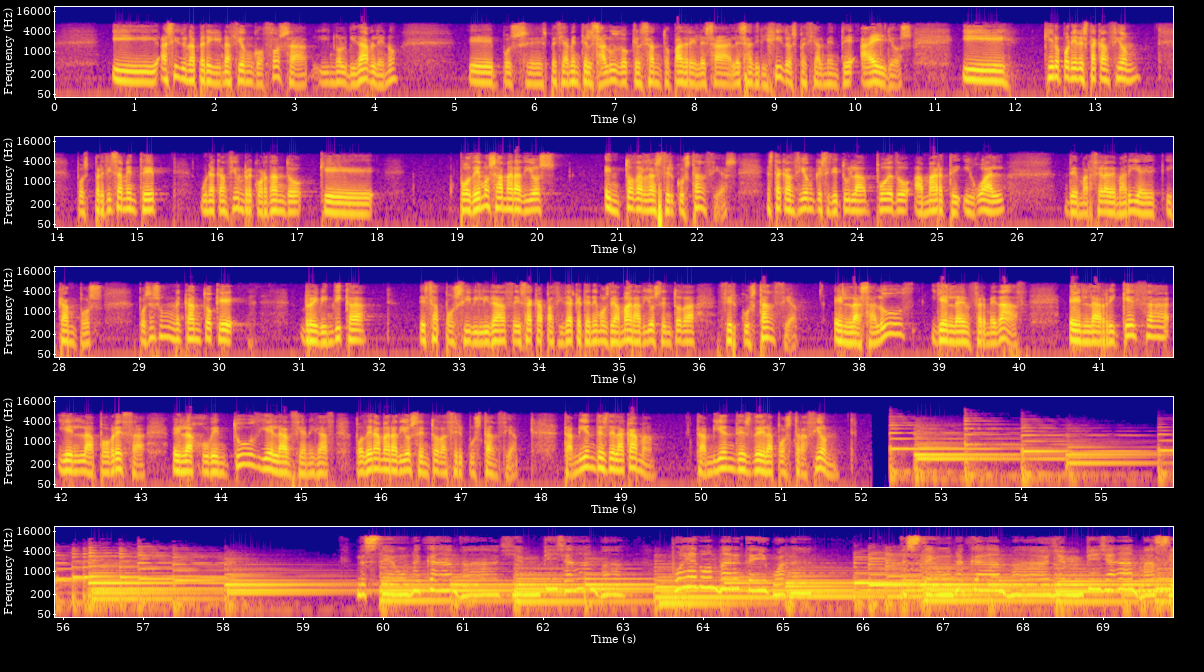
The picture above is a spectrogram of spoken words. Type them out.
y ha sido una peregrinación gozosa, inolvidable, ¿no? Eh, pues especialmente el saludo que el Santo Padre les ha, les ha dirigido especialmente a ellos. Y quiero poner esta canción, pues precisamente una canción recordando que podemos amar a Dios en todas las circunstancias. Esta canción que se titula Puedo amarte igual, de Marcela de María y Campos, pues es un canto que reivindica esa posibilidad, esa capacidad que tenemos de amar a Dios en toda circunstancia, en la salud y en la enfermedad, en la riqueza y en la pobreza, en la juventud y en la ancianidad, poder amar a Dios en toda circunstancia, también desde la cama, también desde la postración. Desde una cama y en pijama puedo amarte igual. Desde una cama y en pijama si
